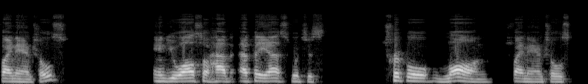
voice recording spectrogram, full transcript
financials, and you also have FAS, which is triple long financials.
